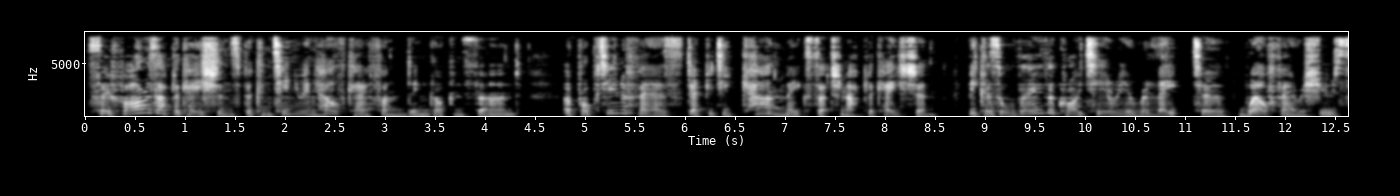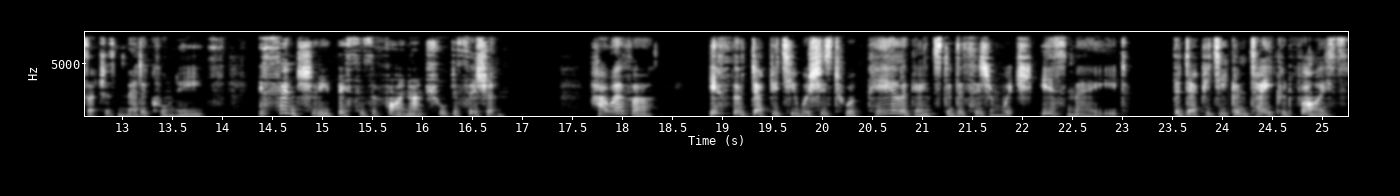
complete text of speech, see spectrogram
So far as applications for continuing healthcare funding are concerned, a Property and Affairs Deputy can make such an application because although the criteria relate to welfare issues such as medical needs, essentially this is a financial decision. However, if the deputy wishes to appeal against a decision which is made, the deputy can take advice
